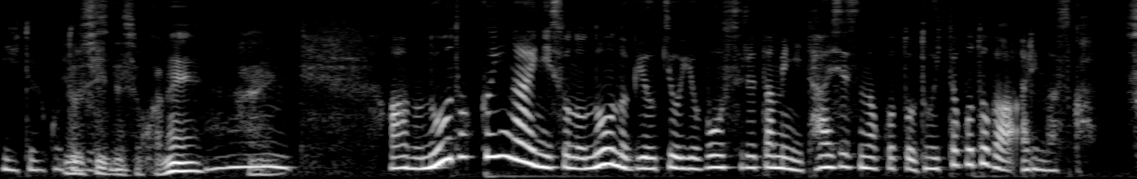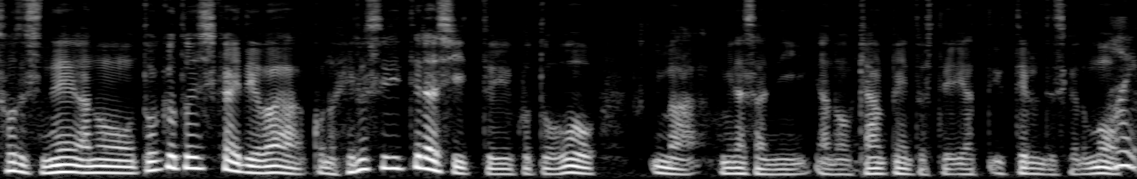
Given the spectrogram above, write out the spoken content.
いいということですね。よろしいでしょうかね。はい。あの脳ドック以外にその脳の病気を予防するために大切なことどういったことがありますか？そうですね。あの東京都医師会ではこのヘルスリテラシーということを今皆さんにあのキャンペーンとしてやって言ってるんですけども、はい、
